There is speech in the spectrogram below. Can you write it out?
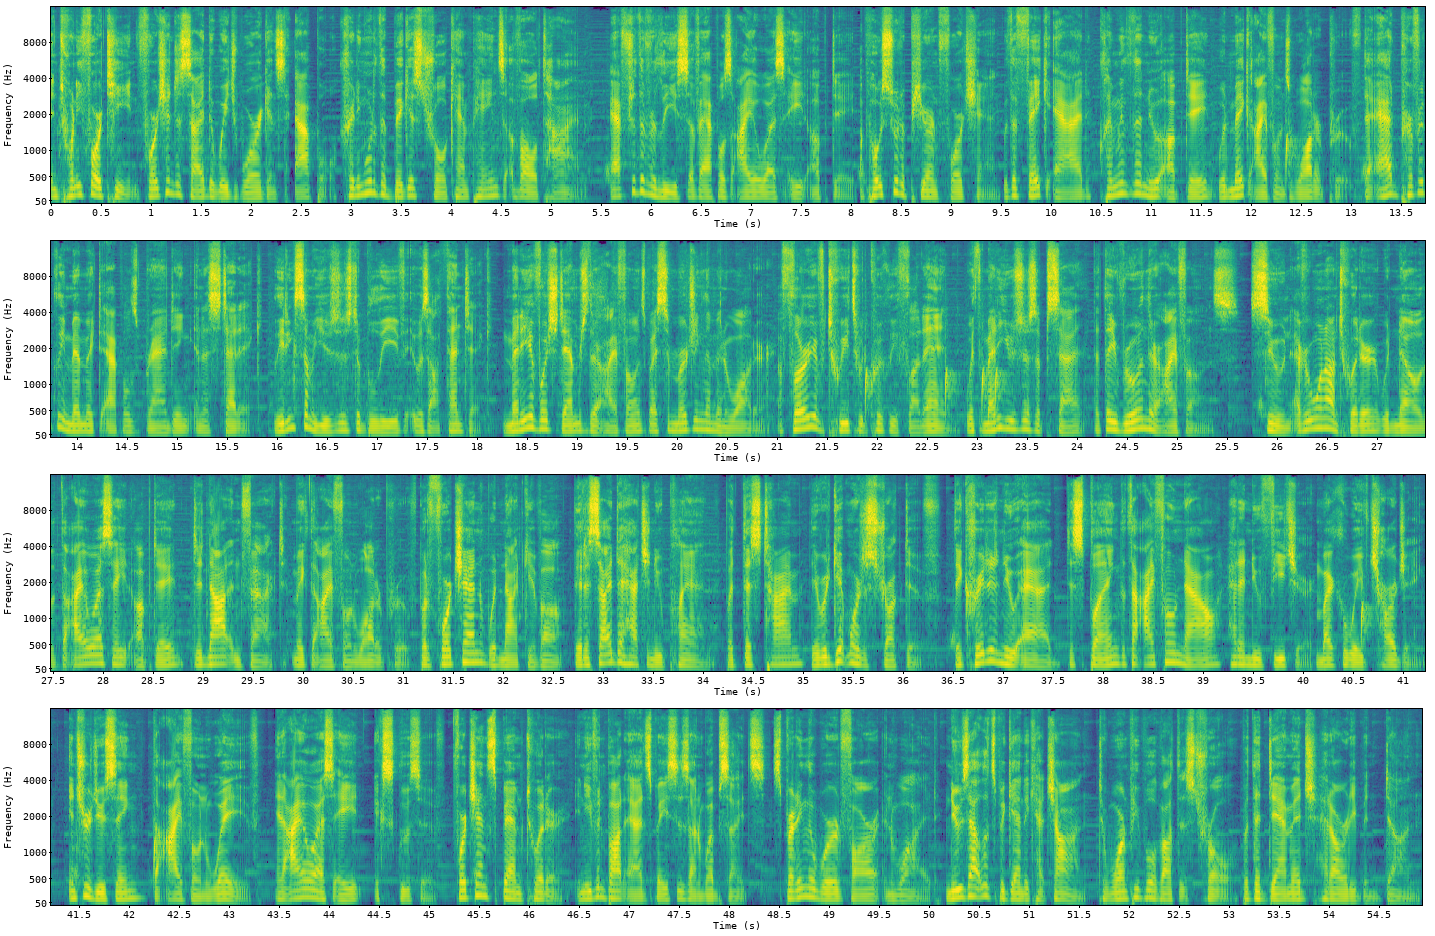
In 2014, 4chan decided to wage war against Apple, creating one of the biggest troll campaigns of all time. After the release of Apple's iOS 8 update, a post would appear on 4chan with a fake ad claiming that the new update would make iPhones waterproof. The ad perfectly mimicked Apple's branding and aesthetic, leading some users to believe it was authentic, many of which damaged their iPhones by submerging them in water. A flurry of tweets would quickly flood in, with many users upset that they ruined their iPhones. Soon, everyone on Twitter would know that the iOS 8 update did not, in fact, make the iPhone waterproof, but 4chan would not give up. They decided to hatch a new plan, but this time, they would get more destructive. They created a new ad displaying that the iPhone now had a new feature, microwave charging, introducing the iPhone Wave, an iOS 8 exclusive. 4chan spammed Twitter and even bought ad spaces on websites, spreading the word far and wide. News outlets began to catch on to warn people about this troll, but the damage had already been done.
